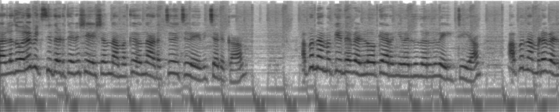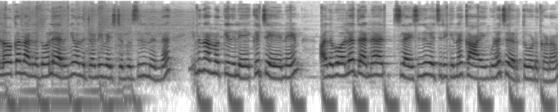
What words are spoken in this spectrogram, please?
നല്ലതുപോലെ മിക്സ് ചെയ്തെടുത്തതിന് ശേഷം നമുക്ക് ഒന്ന് അടച്ചു വെച്ച് വേവിച്ചെടുക്കാം. അപ്പം നമുക്ക് ഇതിന്റെ വെള്ളമൊക്കെ ഇറങ്ങി വരുന്നത് ഒന്ന് വെയിറ്റ് ചെയ്യാം. അപ്പം നമ്മുടെ വെള്ളമൊക്കെ നല്ലതുപോലെ ഇറങ്ങി വന്നിട്ടുണ്ട് ഈ വെജിറ്റബിൾസിൽ നിന്ന്. ഇനി നമുക്കിതിലേക്ക് ചേനയും അതുപോലെ തന്നെ സ്ലൈസ് ചെയ്ത് വെച്ചിരിക്കുന്ന കായും കൂടെ ചേർത്ത് കൊടുക്കണം.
